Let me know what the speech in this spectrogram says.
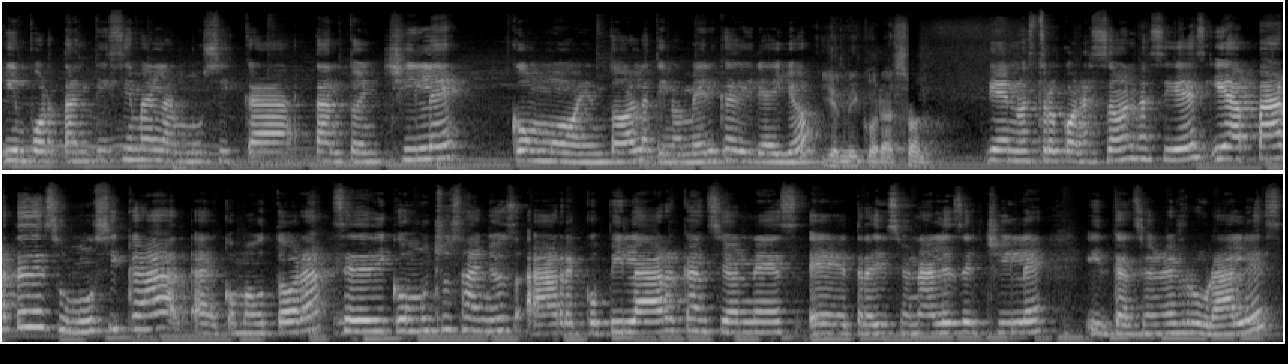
importantísima en la música tanto en Chile como en toda Latinoamérica diría yo. Y en mi corazón en nuestro corazón, así es. Y aparte de su música eh, como autora, se dedicó muchos años a recopilar canciones eh, tradicionales de Chile y canciones rurales.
